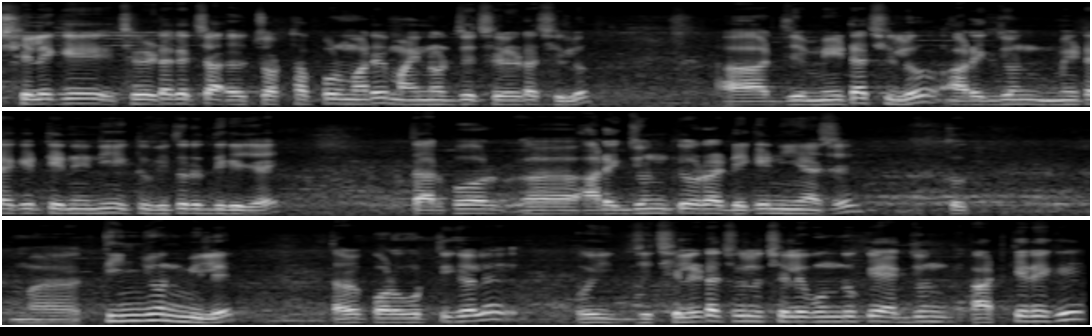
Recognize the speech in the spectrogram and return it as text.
ছেলেকে, ছেলেটাকে চা- চটথাপ্পড় মারে, মাইনর যে ছেলেটা ছিল, আর যে মেয়েটা ছিল, আরেকজন মেয়েটাকে টেনে নিয়ে একটু ভিতরের দিকে যায়। তারপর আরেকজনকে ওরা ডেকে নিয়ে আসে। তো তিনজন মিলে তারপর পরবর্তীকালে ওই যে ছেলেটা ছিল, ছেলে বন্ধুকে একজন আটকে রেখে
